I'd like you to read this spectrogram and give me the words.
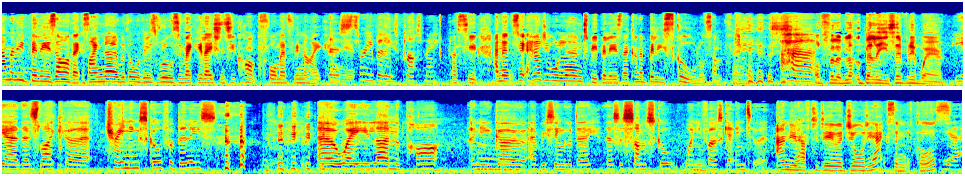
how many Billies are there? Because I know with all these rules and regulations, you can't perform every night, can There's you? three billies plus me. Plus you. And then, so how do you all learn to be Billies? They're kind of Billy school or something. Uh, All full of little billies everywhere. yeah, there's like a training school for billies uh, where you learn the part and you go every single day. There's a summer school when you mm. first get into it. and you have to do a Geordie accent, of course. Yeah.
